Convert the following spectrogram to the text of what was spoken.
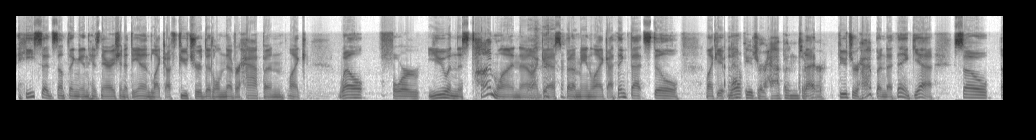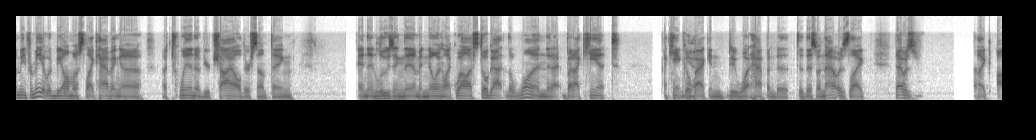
He said something in his narration at the end like a future that'll never happen. Like well for you in this timeline now i guess but i mean like i think that's still like it That won't future happened, that or future happened i think yeah so i mean for me it would be almost like having a, a twin of your child or something and then losing them and knowing like well i've still got the one that I, but i can't i can't go Yeah. back and do what happened to, to this one that was like that was like uh,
